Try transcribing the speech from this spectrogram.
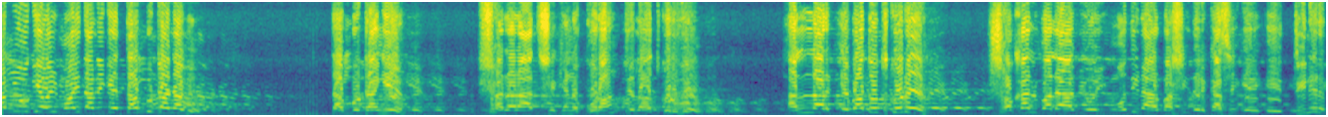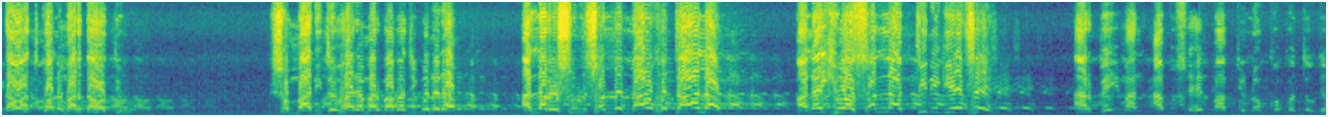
আমিও গিয়ে ওই ময়দানে গিয়ে তাম্বু টাঙাবো। তাম্বু টাঙিয়ে সারা রাত সেখানে কোরআন তেলাওয়াত করব। আল্লাহর ইবাদত করে সকালবেলা আমি ওই মদিনার বাসীদের কাছে গিয়ে এই দিনের দাওয়াত, কলমার দাওয়াত দিব। সম্মানিত ভাইরা, আমার বাবা জীবনেরা, আল্লাহ রসুল ওয়াসাল্লাম তিনি গিয়েছে, আর বেঈমান আবু সেহেল বাপজি লক্ষ্য করতো যে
